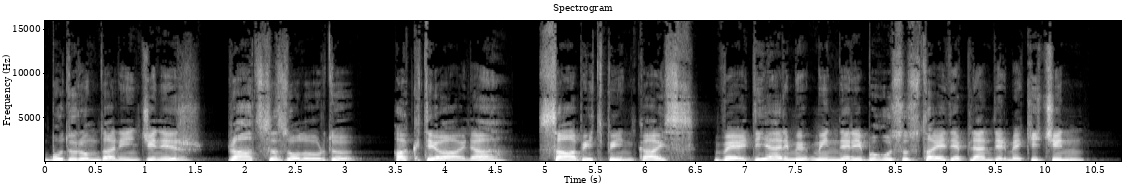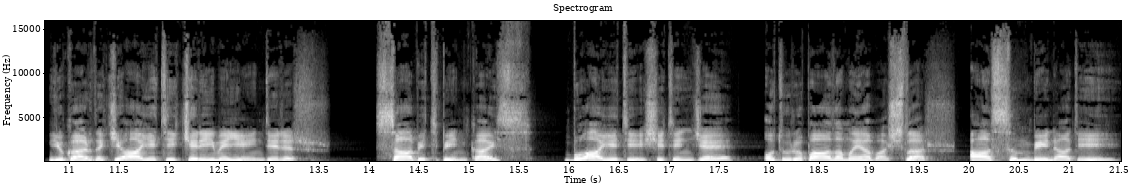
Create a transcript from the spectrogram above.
bu durumdan incinir, rahatsız olurdu. Hak Teâlâ, Sabit bin Kays ve diğer müminleri bu hususta edeplendirmek için yukarıdaki ayeti kerimeyi indirir. Sabit bin Kays bu ayeti işitince oturup ağlamaya başlar. Asım bin Adi,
